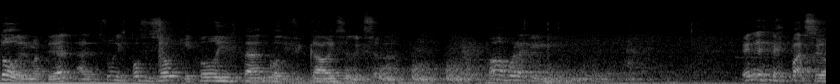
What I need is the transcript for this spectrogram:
todo el material a su disposición y todo ya está codificado y seleccionado. Vamos por aquí. En este espacio,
